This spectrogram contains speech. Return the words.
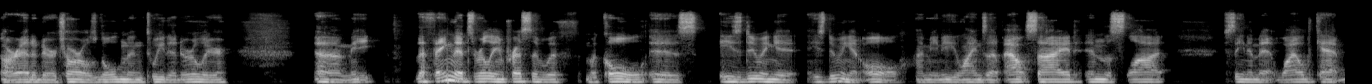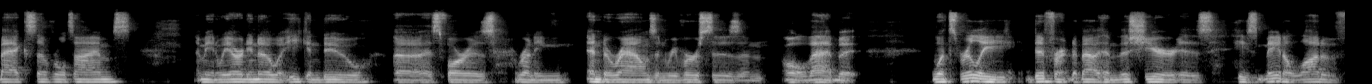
our editor Charles Goldman tweeted earlier. Um, he, the thing that's really impressive with Mecole is he's doing it. He's doing it all. I mean, he lines up outside in the slot. Seen him at Wildcat back several times. I mean, we already know what he can do uh, as far as running end arounds and reverses and all that. But what's really different about him this year is he's made a lot of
